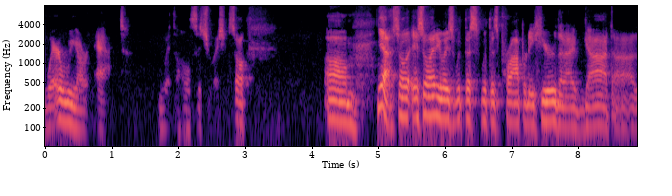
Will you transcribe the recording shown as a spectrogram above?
where we are at whole situation. So, um, yeah. So, so anyways, with this, with this property here that I've got, uh,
